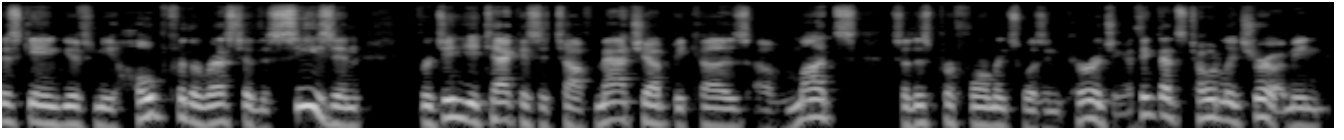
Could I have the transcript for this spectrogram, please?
This game gives me hope for the rest of the season. Virginia Tech is a tough matchup because of Mutts, so this performance was encouraging. I think that's totally true. I mean,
